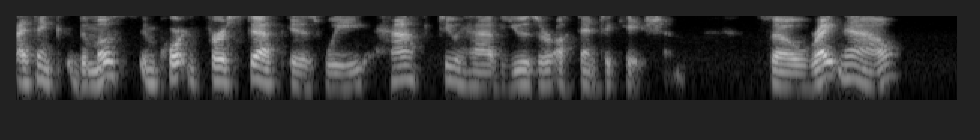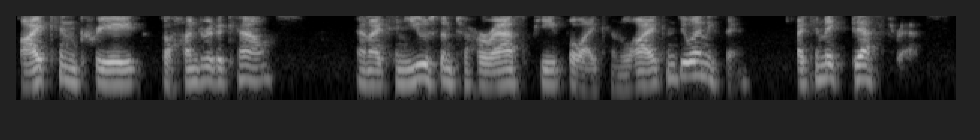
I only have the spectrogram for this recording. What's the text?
I think the most important first step is we have to have user authentication. So right now, I can create 100 accounts and I can use them to harass people. I can lie. I can do anything. I can make death threats.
